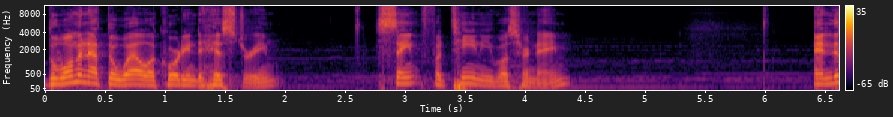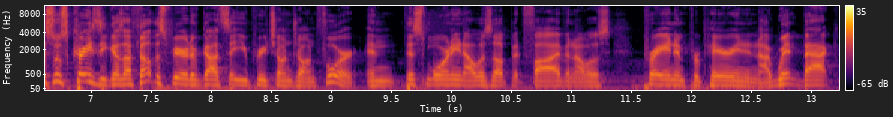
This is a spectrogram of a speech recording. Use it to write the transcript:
the woman at the well according to history saint photini was her name and this was crazy because I felt the Spirit of God say, You preach on John 4. And this morning I was up at 5 and I was praying and preparing, and I went back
